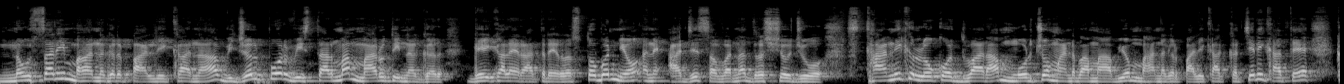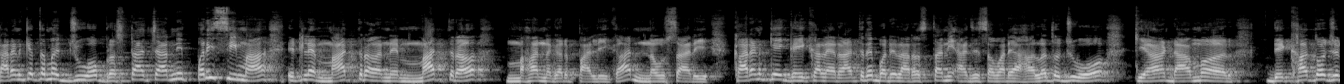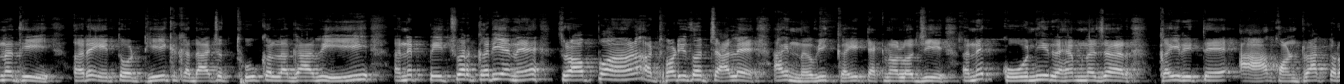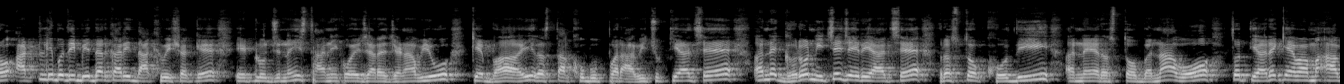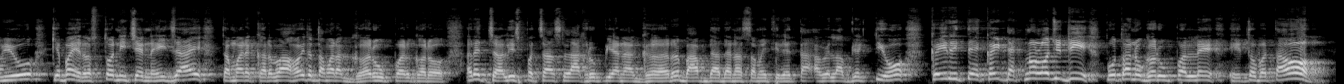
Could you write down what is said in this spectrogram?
નવસારી મહાનગરપાલિકાના વિજલપોર વિસ્તારમાં મારુતિનગર. ગઈકાલે રાત્રે રસ્તો બન્યો અને આજે સવારના દ્રશ્યો જુઓ. સ્થાનિક લોકો દ્વારા મોરચો માંડવામાં આવ્યો મહાનગરપાલિકા કચેરી ખાતે. કારણ કે તમે જુઓ, ભ્રષ્ટાચારની પરિસીમા એટલે માત્ર અને માત્ર મહાનગરપાલિકા નવસારી. કારણ કે ગઈકાલે રાત્રે બનેલા રસ્તાની આજે સવારે આ હાલત જુઓ. ક્યાં ડામર? દેખાતો જ નથી. અરે, એ તો ઠીક, કદાચ થૂક લગાવી અને પેચવર્ક કરીએ ને, તો પણ અઠવાડિયું તો ચાલે. આ નવી કઈ ટેકનોલોજી અને કોની રહેમ નજર? કઈ રીતે આ કોન્ટ્રાક્ટરો આટલી બધી બેદરકારી દાખવી શકે? એટલું જ નહીં, સ્થાનિકોએ જ્યારે જણાવ્યું કે ભાઈ, રસ્તા ખૂબ ઉપર આવી ચૂક્યા છે અને ઘરો નીચે જઈ રહ્યા છે, રસ્તો ખોદી અને રસ્તો બનાવો, તો ત્યારે કહેવામાં આવ્યું કે ભાઈ, રસ્તો નીચે નહીં જાય, તમારે કરવા હોય તો તમારા ઘર ઉપર કરો. અરે ચાલીસ પચાસ લાખ રૂપિયાના ઘર બાપ દાદાના સમયથી રહેતા આવેલા વ્યક્તિઓ કઈ રીતે કઈ ટેકનોલોજીથી પોતાનું ઘર ઉપર લે એ તો બતાવો.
